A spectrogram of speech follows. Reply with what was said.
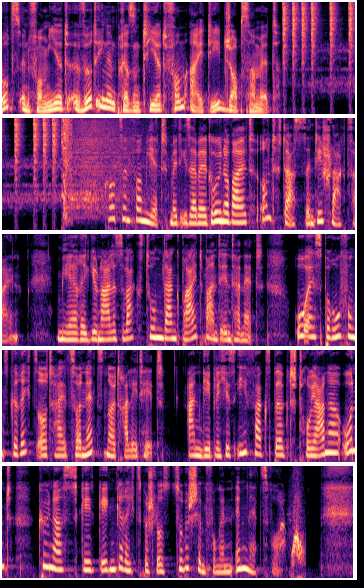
Kurz informiert wird Ihnen präsentiert vom IT Job Summit. Kurz informiert mit Isabel Grünewald und das sind die Schlagzeilen. Mehr regionales Wachstum dank Breitbandinternet. US-Berufungsgerichtsurteil zur Netzneutralität. Angebliches IFAX birgt Trojaner und Künast geht gegen Gerichtsbeschluss zu Beschimpfungen im Netz vor.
